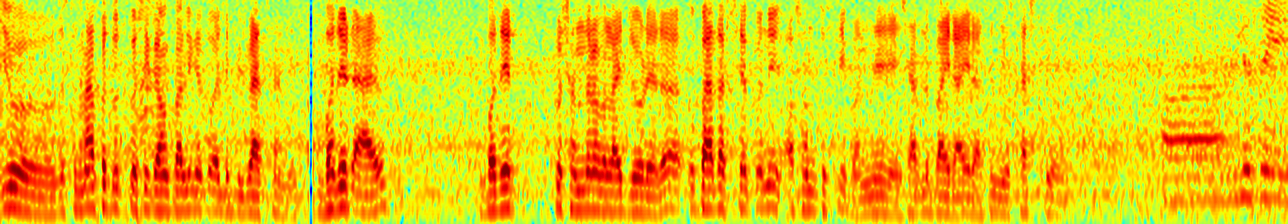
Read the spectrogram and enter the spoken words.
यो जस्तो मापा दुधकोशी गाउँपालिकाको अहिले विवाद छ नि। बजेट आयो। बजेटको सन्दर्भलाई जोडेर उपाध्यक्ष पनि असन्तुष्टि भन्ने हिसाबले बाहिर आइरहेछ यो खास के हो? यो चाहिँ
